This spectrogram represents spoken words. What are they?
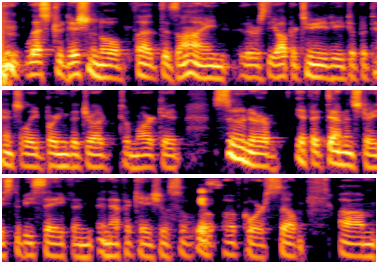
less traditional uh, design, there's the opportunity to potentially bring the drug to market sooner if it demonstrates to be safe and, and efficacious, yes. of, of, course. So um,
